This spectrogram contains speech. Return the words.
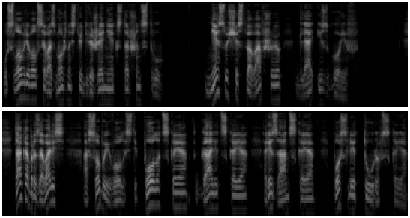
условливался возможностью движения к старшинству, не существовавшую для изгоев. Так образовались особые волости — Полоцкая, Галицкая, Рязанская, после Туровская.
